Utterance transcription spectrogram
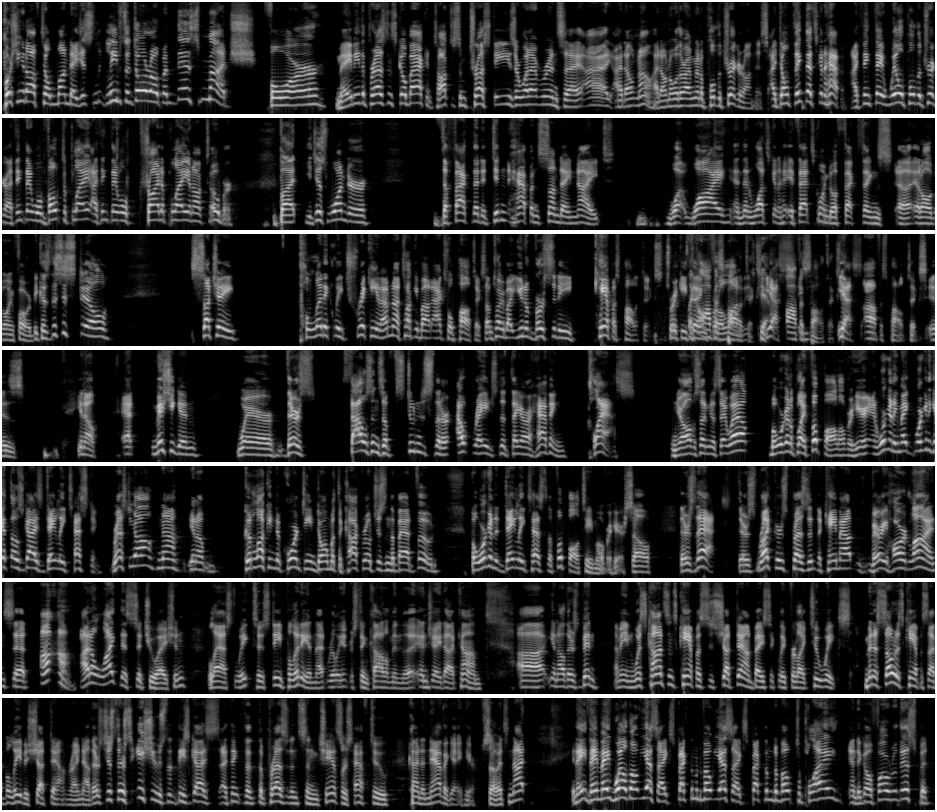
pushing it off till Monday just leaves the door open this much for maybe the presidents go back and talk to some trustees or whatever and say, I, I don't know. I don't know whether I'm going to pull the trigger on this. I don't think that's going to happen. I think they will pull the trigger. I think they will vote to play. I think they will try to play in October. But you just wonder the fact that it didn't happen Sunday night what why and then what's going to if that's going to affect things uh, at all going forward because this is still such a politically tricky and i'm not talking about actual politics i'm talking about university campus politics tricky Like thing office for a lot politics. of these Yeah. yes Office politics. yes office politics is you know at michigan where there's thousands of students that are outraged that they are having class. And you're all of a sudden going to say well but we're going to play football over here and we're going to make we're going to get those guys daily testing. Rest of y'all nah you know good luck in the quarantine dome with the cockroaches and the bad food but we're going to daily test the football team over here. So there's that. There's rutgers president that came out in very hard lines said uh-uh i don't like this situation last week to steve politi in that really interesting column in the nj.com uh, you know there's been I mean, Wisconsin's campus is shut down basically for like two weeks. Minnesota's campus, I believe, is shut down right now. There's just there's issues that these guys, I think that the presidents and chancellors have to kind of navigate here. So it's not they they may well vote yes. I expect them to vote yes. I expect them to vote to play and to go forward with this, but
